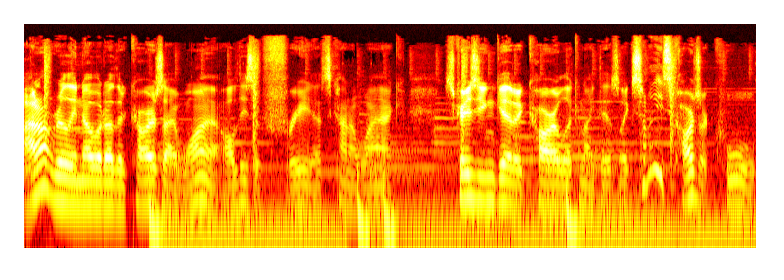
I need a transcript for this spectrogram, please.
I don't really know what other cars I want. All these are free. That's kind of whack. It's crazy you can get a car looking like this. Like some of these cars are cool.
